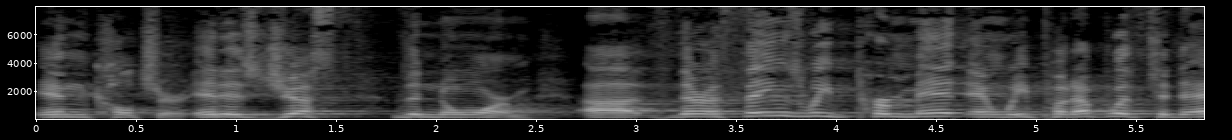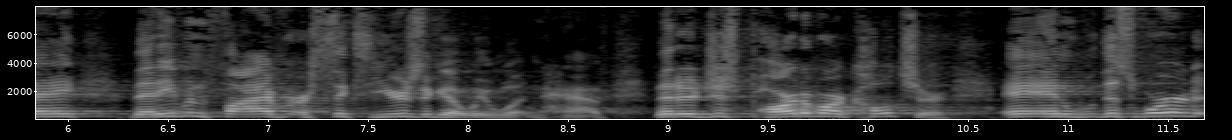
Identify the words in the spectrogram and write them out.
in culture. It is just the norm. Uh, there are things we permit and we put up with today that even five or six years ago we wouldn't have, that are just part of our culture. And, this word,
